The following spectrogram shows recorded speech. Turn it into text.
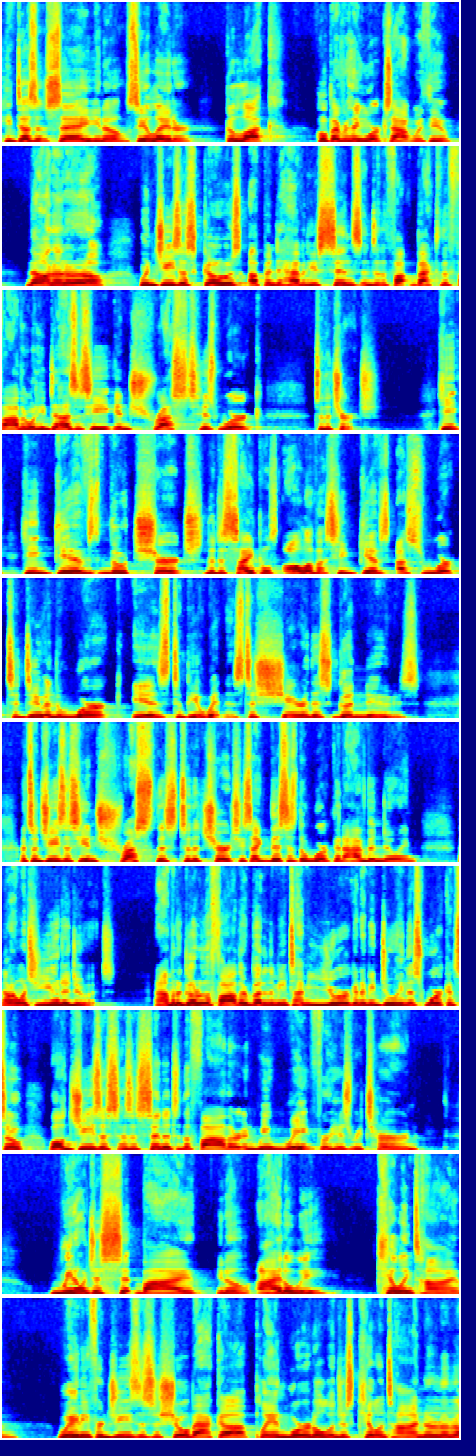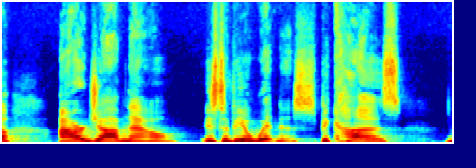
He doesn't say, you know, see you later, good luck, hope everything works out with you. No, no, no, no. When Jesus goes up into heaven, he ascends into the fa- back to the Father. What he does is he entrusts his work to the church. He, he gives the church, the disciples, all of us, he gives us work to do. And the work is to be a witness, to share this good news. And so Jesus, he entrusts this to the church. He's like, this is the work that I've been doing. Now I want you to do it. And I'm going to go to the Father, but in the meantime, you're going to be doing this work. And so while Jesus has ascended to the Father and we wait for his return, we don't just sit by, you know, idly, killing time, waiting for Jesus to show back up, playing Wordle and just killing time. No, no, no, no. Our job now is to be a witness because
